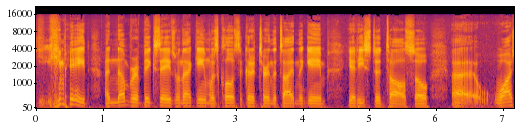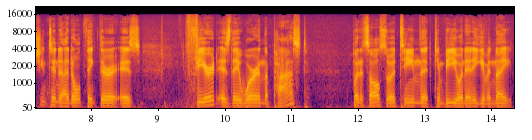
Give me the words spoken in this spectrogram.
He made a number of big saves when that game was close. It could have turned the tide in the game, yet he stood tall. So, uh, Washington, I don't think they're as feared as they were in the past, but it's also a team that can beat you on any given night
